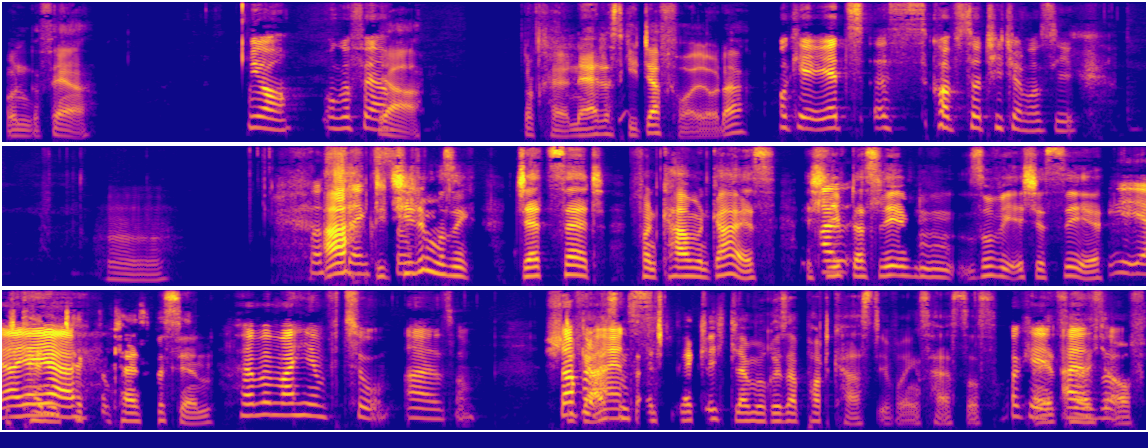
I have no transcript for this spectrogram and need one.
Ungefähr. ja, ungefähr. Ja. Okay, ne, das geht ja voll, oder? Okay, jetzt es kommt zur Titelmusik. Hm. Was Ach, die du? Titelmusik. Jet Set von Carmen Geis. Ich Also- liebe das Leben, so wie ich es sehe. Ja, ich ja, kenne ja. den Text ein kleines bisschen. Hören wir mal hier zu. Also, Staffel Geissens 1. ein schrecklich glamouröser Podcast übrigens heißt das. Okay, jetzt höre ich also. auf.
